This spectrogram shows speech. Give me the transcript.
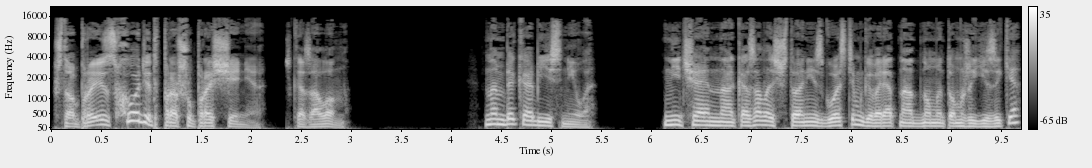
«Что происходит, прошу прощения», — сказал он. Намбека объяснила. Нечаянно оказалось, что они с гостем говорят на одном и том же языке,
